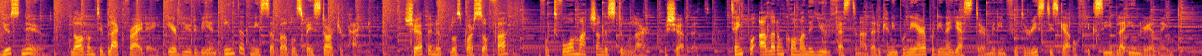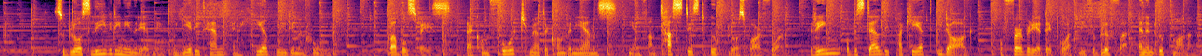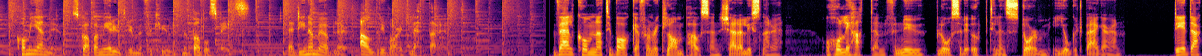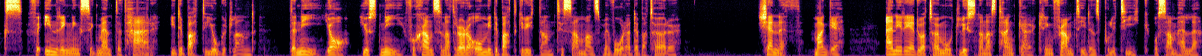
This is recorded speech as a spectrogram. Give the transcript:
Just nu, lagom till Black Friday, erbjuder vi en inte att missa Bubble Space Starter Pack. Köp en uppblåsbar soffa och få två matchande stolar på köpet. Tänk på alla de kommande julfesterna där du kan imponera på dina gäster med din futuristiska och flexibla inredning. Så blås liv i din inredning och ge ditt hem en helt ny dimension. Bubble Space, där komfort möter konveniens i en fantastiskt uppblåsbar form. Ring och beställ ditt paket idag och förbered dig på att bli förbluffad än en uppmanande. Kom igen nu, skapa mer utrymme för kul med Bubble Space. Där dina möbler aldrig varit lättare. Välkomna tillbaka från reklampausen, kära lyssnare. Och håll i hatten, för nu blåser det upp till en storm i yoghurtbägaren. Det är dags för inringningssegmentet här i Debatt i yoghurtland, där ni, ja, just ni, får chansen att röra om i debattgrytan tillsammans med våra debattörer. Kenneth, Magge, är ni redo att ta emot lyssnarnas tankar kring framtidens politik och samhälle?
